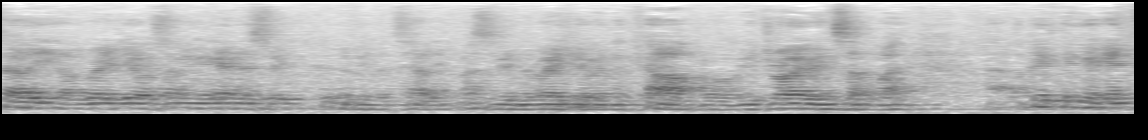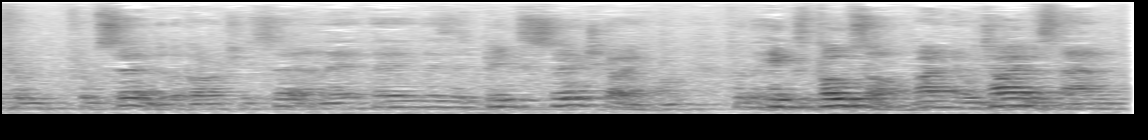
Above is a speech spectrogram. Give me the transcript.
telly, on radio or something again this week, couldn't have been the telly, it must have been the radio in the car probably, driving somewhere. Uh, a big thing again from, from CERN, the laboratory CERN. There, there, there's this big search going on for the Higgs boson, right? Which I understand,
